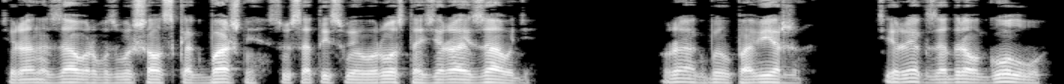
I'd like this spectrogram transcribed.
Тиранозавр возвышался как башня, с высоты своего роста озирая заводи. Враг был повержен. Тирек задрал голову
